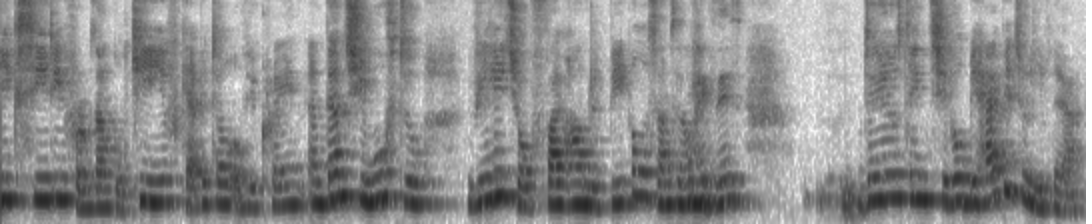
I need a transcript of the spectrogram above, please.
big city for example kiev capital of ukraine and then she moved to village of 500 people or something like this. Do you think she will be happy to live there?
